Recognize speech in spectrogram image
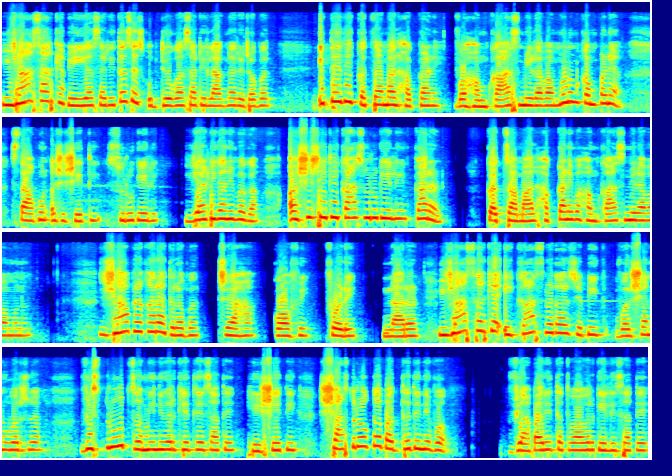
यासारख्या पेयासाठी तसेच उद्योगासाठी लागणारे रबर इत्यादी कच्चा माल हक्काने व हमखास मिळावा म्हणून कंपन्या स्थापून अशी शेती सुरू केली. या ठिकाणी बघा अशी शेती का सुरू केली? कारण कच्चा माल हक्काने व हमखास मिळावा म्हणून. या प्रकारात रबर चहा कॉफी फळे नारळ. यासारख्या एकाच प्रकारचे पीक वर्षानुवर्ष विस्तृत जमिनीवर घेतले जाते ही शेती शास्त्रोक्त पद्धतीने व व्यापारी तत्वावर केली जाते.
